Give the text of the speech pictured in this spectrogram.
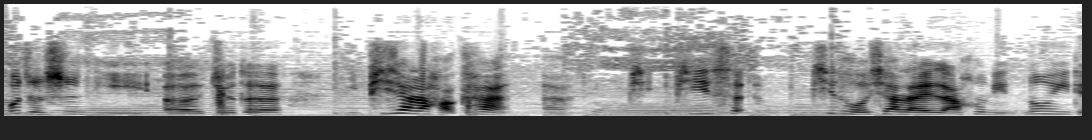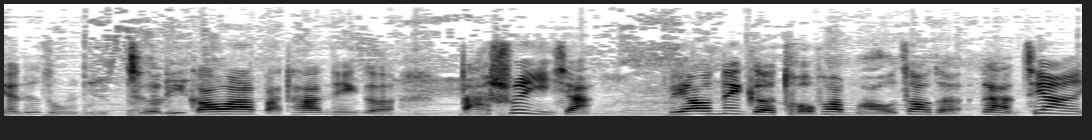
或者是你呃觉得你披下来好看啊，披披下。披头下来，然后你弄一点那种啫喱膏啊，把它那个打顺一下，不要那个头发毛躁的，那这样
